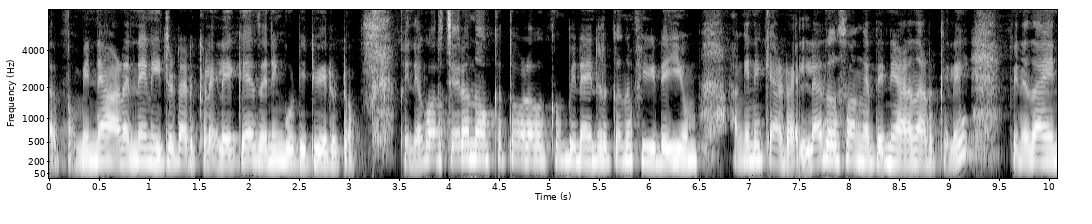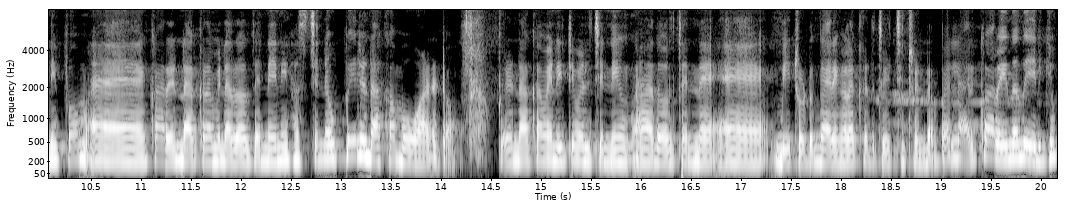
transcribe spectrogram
അപ്പം പിന്നെ ആളെന്നെ എണീറ്റിട്ട് അടുക്കളയിലേക്ക് ഏതെങ്കിലും കൂട്ടിയിട്ട് വരും കേട്ടോ പിന്നെ കുറച്ചു നേരം നോക്കത്തോളം വെക്കും. പിന്നെ അതിന്റെ ഇടയ്ക്ക് ഒന്ന് ഫീഡ് ചെയ്യും. അങ്ങനെയൊക്കെയാണ് കേട്ടോ എല്ലാ ദിവസവും അങ്ങനെ തന്നെയാണ് നടക്കൽ പിന്നെ ഇതാ ഇനിയിപ്പം കറി ഉണ്ടാക്കണം. പിന്നെ അതുപോലെ തന്നെ ഇനി ഫസ്റ്റ് തന്നെ ഉപ്പേരി ഉണ്ടാക്കാൻ പോവാണ് കേട്ടോ ഉപ്പേരി ഉണ്ടാക്കാൻ വേണ്ടിയിട്ട് വെളിച്ചെണ്ണയും അതുപോലെ തന്നെ ബീട്രൂട്ടും കാര്യങ്ങളൊക്കെ എടുത്ത് വെച്ചിട്ടുണ്ട്. അപ്പോൾ എല്ലാവർക്കും അറിയുന്നതായിരിക്കും.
